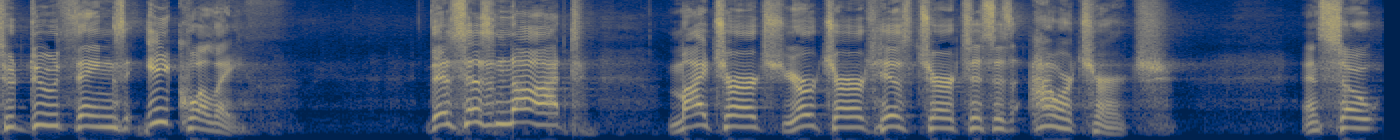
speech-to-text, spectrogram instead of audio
to do things equally. This is not my church, your church, his church. This is our church. And so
